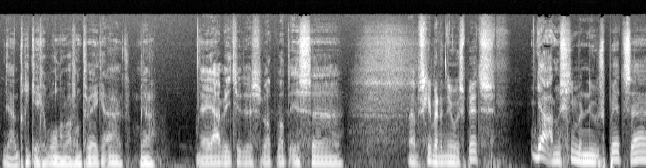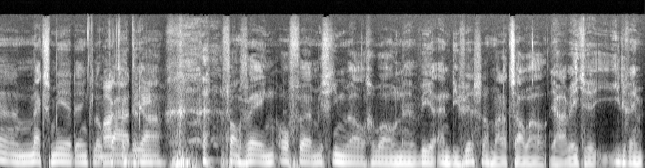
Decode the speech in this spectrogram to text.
ja, drie keer gewonnen, waarvan twee keer uit. Ja, nee, ja weet je, dus wat, wat is... eh, Nou, misschien met een nieuwe spits. Ja, misschien met een nieuwe spits. Hè? Max Meerdink, er Locadia, Van Veen. Of eh, misschien wel gewoon eh, weer Andy Visser. Maar dat zou wel... Ja, weet je, iedereen...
